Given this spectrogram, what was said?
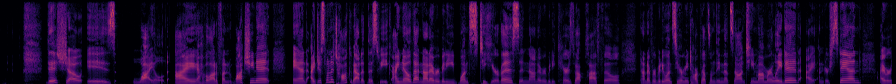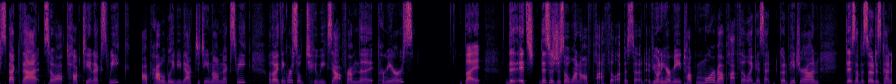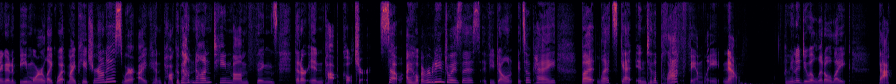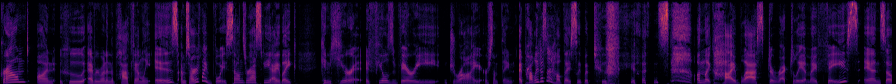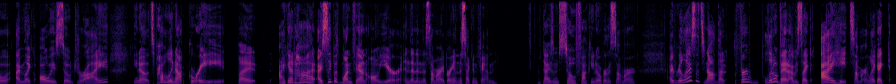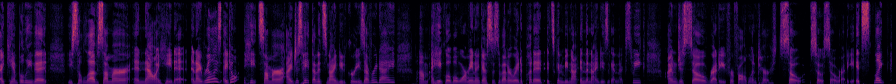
this show is wild. I have a lot of fun watching it and I just want to talk about it this week. I know that not everybody wants to hear this and not everybody cares about Plathville. Not everybody wants to hear me talk about something that's not teen mom related. I understand. I respect that. So I'll talk to you next week. I'll probably be back to Teen Mom next week, although I think we're still two weeks out from the premieres. But the, it's this is just a one-off Plathville episode. If you want to hear me talk more about Plathville, like I said, go to Patreon this episode is kind of going to be more like what my Patreon is, where I can talk about non teen mom things that are in pop culture. So I hope everybody enjoys this. If you don't, it's okay. But let's get into the Plath family. Now, I'm going to do a little like background on who everyone in the Plath family is. I'm sorry if my voice sounds raspy. I like can hear it. It feels very dry or something. It probably doesn't help that I sleep with two fans on like high blast directly at my face. And so I'm like always so dry. You know, it's probably not great, but I get hot. I sleep with one fan all year. And then in the summer, I bring in the second fan. Guys, I'm so fucking over the summer. I realized it's not that for a little bit I was like I hate summer. Like I I can't believe it. I used to love summer and now I hate it. And I realized I don't hate summer. I just hate that it's 90 degrees every day. Um, I hate global warming, I guess is a better way to put it. It's going to be not in the 90s again next week. I'm just so ready for fall and winter. So so so ready. It's like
